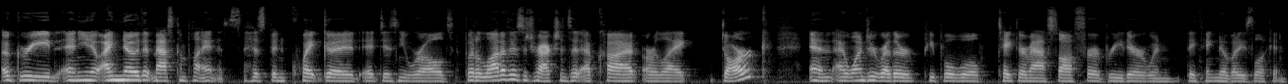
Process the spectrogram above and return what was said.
Agreed. And, you know, I know that mask compliance has been quite good at Disney World, but a lot of those attractions at Epcot are like dark. And I wonder whether people will take their masks off for a breather when they think nobody's looking.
